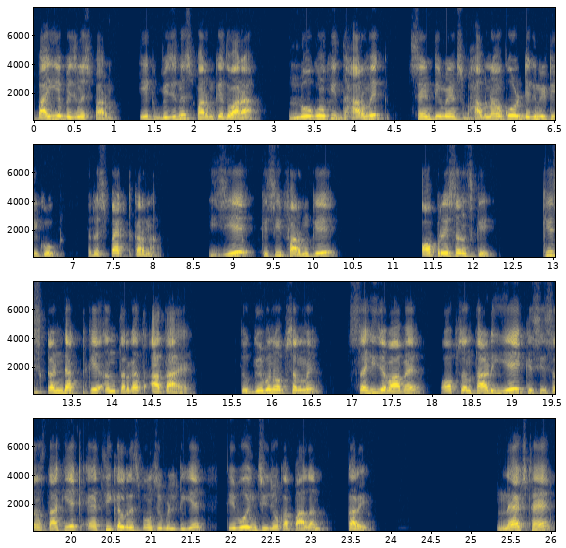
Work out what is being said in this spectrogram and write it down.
by a business firm एक बिज़नेस फर्म के द्वारा लोगों की धार्मिक सेंटिमेंट्स भावनाओं को डिग्निटी को रिस्पेक्ट करना, ये किसी फर्म के ऑपरेशंस के किस कंडक्ट के अंतर्गत आता है? तो गिवन ऑप्शन में सही जवाब है, ऑप्शन थर्ड ये किसी संस्था की एक एथिकल रिस्पॉन्सिबिलिटी है कि वो इन चीज़ों का पालन करे। नेक्स्ट है,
